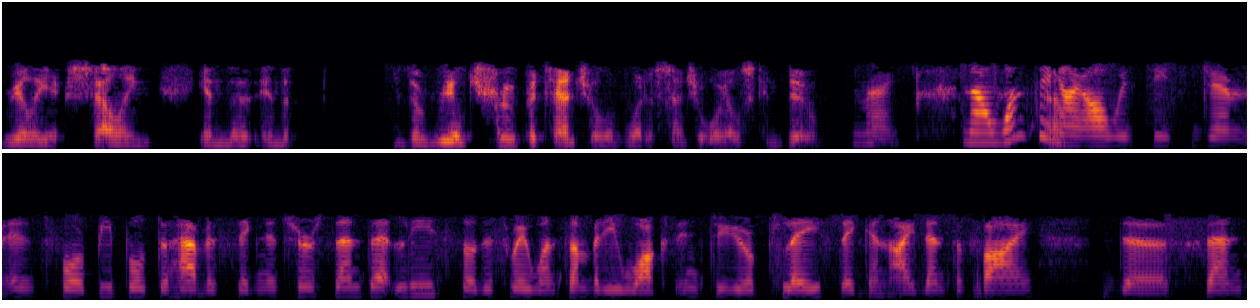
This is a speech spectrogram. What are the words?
really excelling in the in the the real true potential of what essential oils can do. Right. Now, one thing I always teach, Jim, is for people to have a signature scent at least, so this way when somebody walks into your place, they can identify the scent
